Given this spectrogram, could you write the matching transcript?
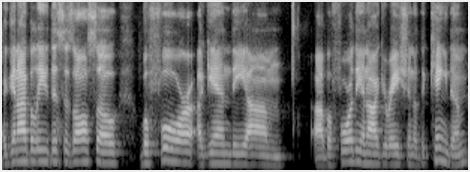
Again, I believe this is also before again the um, uh, before the inauguration of the kingdom,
